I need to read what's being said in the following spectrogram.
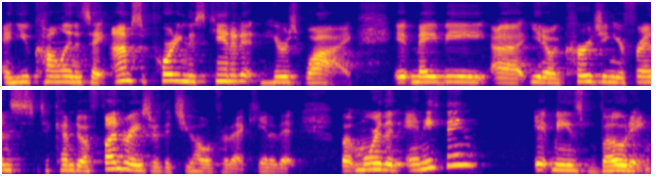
and you call in and say i'm supporting this candidate and here's why it may be uh, you know encouraging your friends to come to a fundraiser that you hold for that candidate but more than anything it means voting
